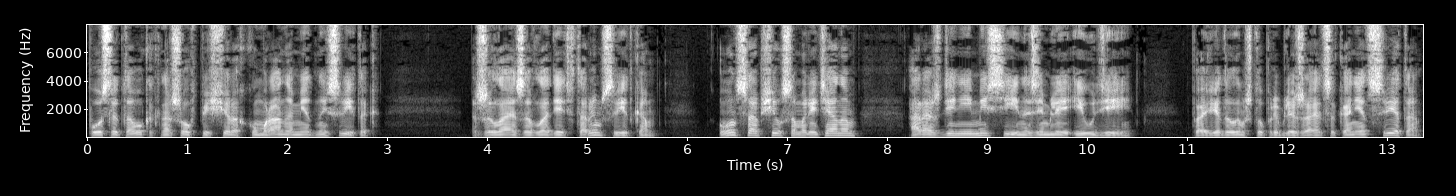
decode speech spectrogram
после того, как нашел в пещерах Кумрана медный свиток. Желая завладеть вторым свитком, он сообщил самаритянам о рождении Мессии на земле Иудеи, поведал им, что приближается конец света.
